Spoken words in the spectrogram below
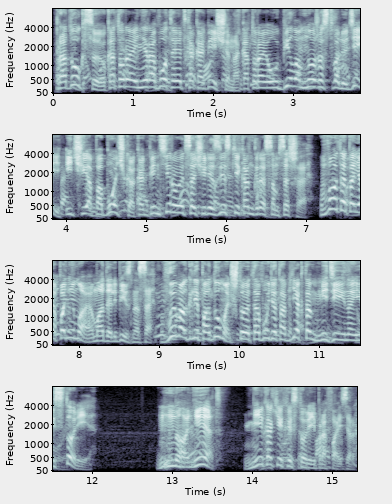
Продукцию, которая не работает как обещано, которая убила множество людей и чья побочка компенсируется через иски Конгрессом США. Вот это я понимаю модель бизнеса. Вы могли подумать, что это будет объектом медийной истории. Но нет! Никаких историй про Pfizer.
